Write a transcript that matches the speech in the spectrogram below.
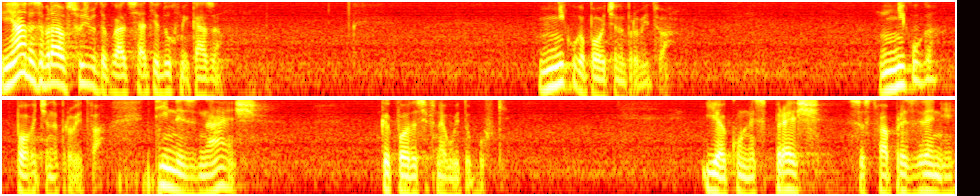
И няма да забравя в службата, когато Святия Дух ми каза, никога повече не прави това. Никога повече не прави това. Ти не знаеш какво е да си в неговите обувки. И ако не спреш с това презрение,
